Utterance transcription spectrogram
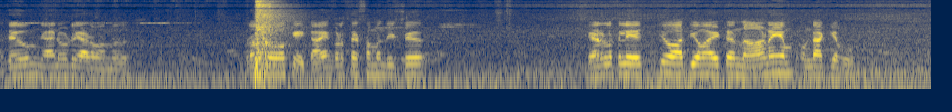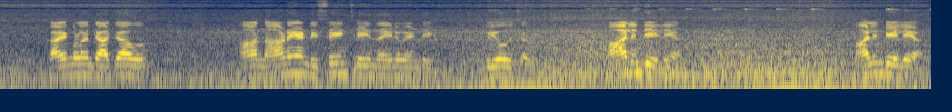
അദ്ദേഹവും ഞാനോടെയാണ് വന്നത്. അതൊന്ന് ഓക്കെ കായംകുളത്തെ സംബന്ധിച്ച് കേരളത്തിലെ ഏറ്റവും ആദ്യമായിട്ട് നാണയം ഉണ്ടാക്കിയ പോകും കായംകുളം രാജാവ് ആ നാണയം ഡിസൈൻ ചെയ്യുന്നതിന് വേണ്ടി ഉപയോഗിച്ചത് ആലിന്റെ ഇലയാണ്. ആലിന്റെ ഇലയാണ്.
